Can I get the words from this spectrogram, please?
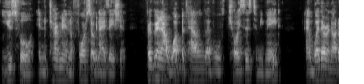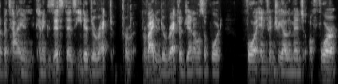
useful in determining a force organization, figuring out what battalion level choices to be made, and whether or not a battalion can exist as either direct, pro providing direct or general support for infantry elements or for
